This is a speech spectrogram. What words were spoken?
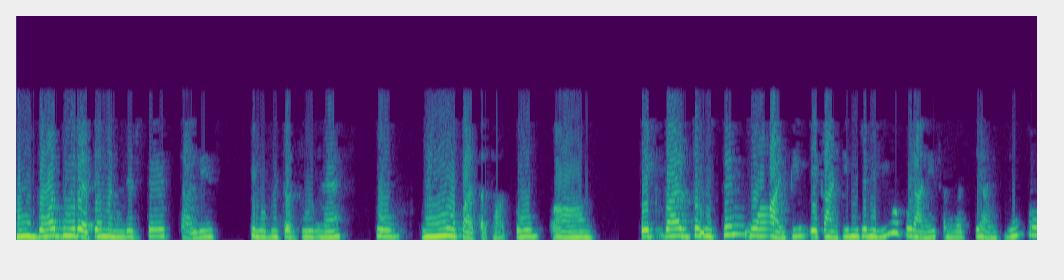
हम बहुत दूर रहते हैं, मंदिर से चालीस किलोमीटर दूर है तो नहीं हो पाता था। तो एक बार तो उस दिन वो आंटी, एक आंटी मुझे मिली, वो पुरानी संगत की आंटी है तो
